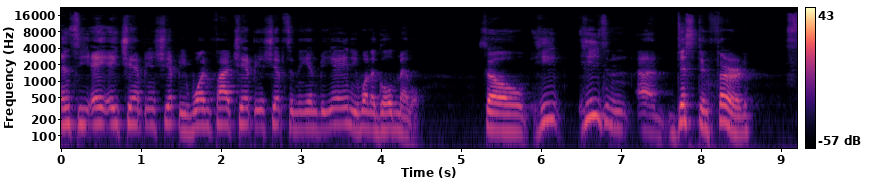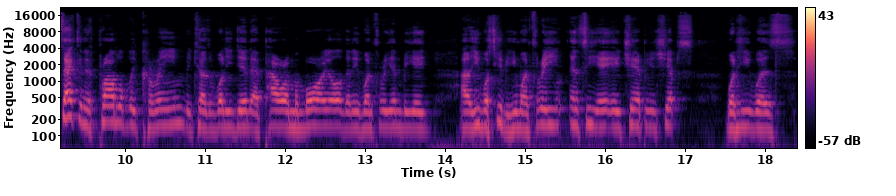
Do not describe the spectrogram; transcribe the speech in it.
NCAA championship. He won five championships in the NBA, and he won a gold medal. So he he's in a distant third. Second is probably Kareem because of what he did at Power Memorial. Then he won three NBA Uh, he was, excuse me, he won three NCAA championships when he was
